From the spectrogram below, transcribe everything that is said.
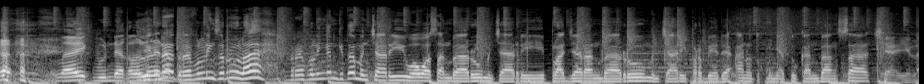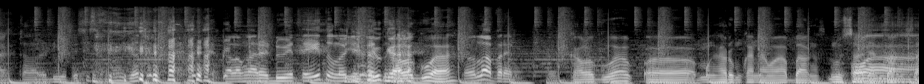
Baik bunda Kalau lu Ya, karena Ren, apa? traveling seru lah. Traveling kan kita mencari wawasan baru, mencari pelajaran baru, mencari perbedaan untuk menyatukan bangsa. Cailah. Kalau ada duitnya sih seru Kalau nggak ada duitnya itu lo Iya juga. Kalau gua, Kalau lo apa Ren? kalau gua eh, mengharumkan nama bangsa Nusa dan Wow. bangsa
